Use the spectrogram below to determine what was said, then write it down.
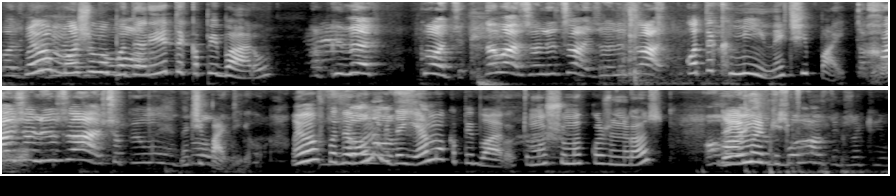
Ми вам можемо подарити капібару. Наприклад, котик, давай залізай, залізай. Котик мій, не чіпайте. Та хай залізай, щоб йому. Не чіпайте його. Ми вам в подарунок Зараз. даємо капібару, тому що ми кожен раз Ага, даємо ще якийсь- багажник закинув.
